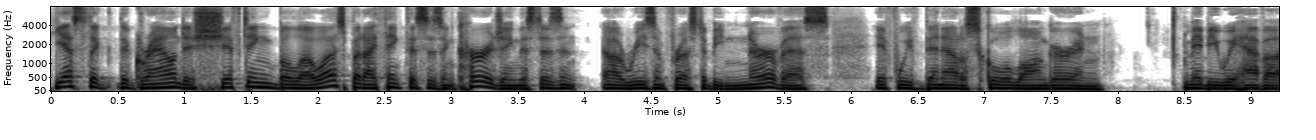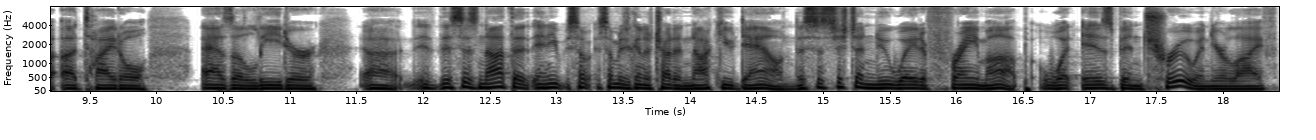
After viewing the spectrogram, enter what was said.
yes, the, the ground is shifting below us, but I think this is encouraging. This isn't a reason for us to be nervous if we've been out of school longer and maybe we have a, a title as a leader. Uh, this is not that any somebody's going to try to knock you down. This is just a new way to frame up what has been true in your life,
